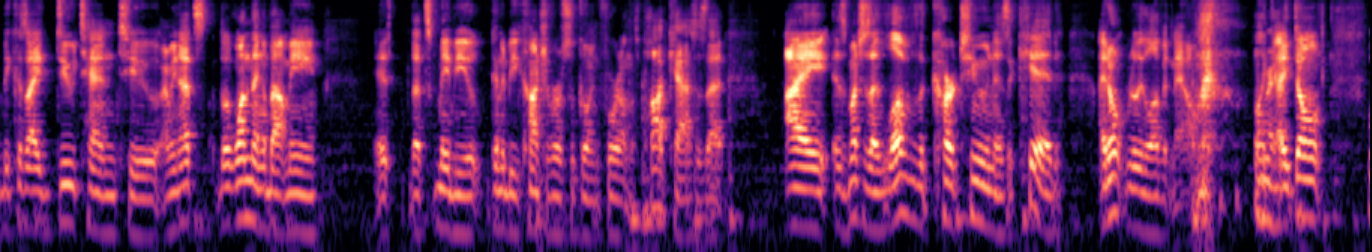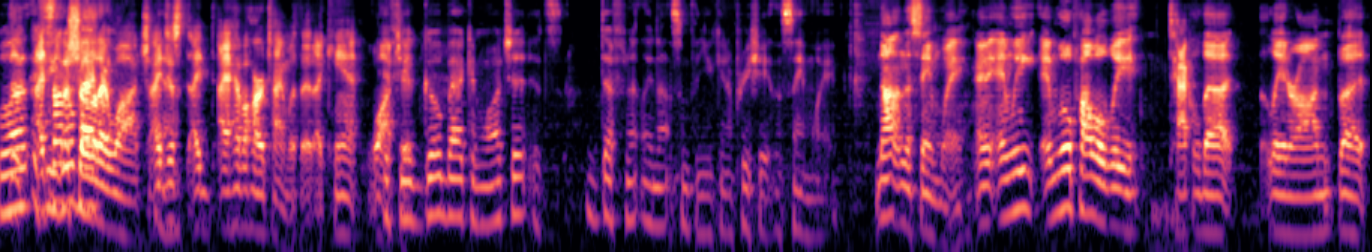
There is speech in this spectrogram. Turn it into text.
because I do tend to, I mean, that's the one thing about me. It that's maybe going to be controversial going forward on this podcast is that I, as much as I love the cartoon as a kid, I don't really love it now. like Right. I don't. Well, the- it's not a show back- that I watch. I just I, I have a hard time with it. I can't watch it. if you it. go back and watch it, it's definitely not something you can appreciate in the same way. Not in the same way. And, and we and we'll probably tackle that later on. But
